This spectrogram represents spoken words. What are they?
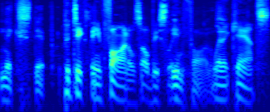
next step. particularly in finals, obviously. In finals. When it counts.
